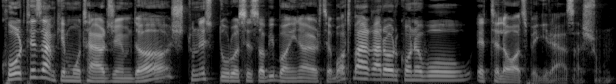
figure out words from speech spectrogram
کورتز هم که مترجم داشت تونست درست حسابی با اینا ارتباط برقرار کنه و اطلاعات بگیره ازشون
